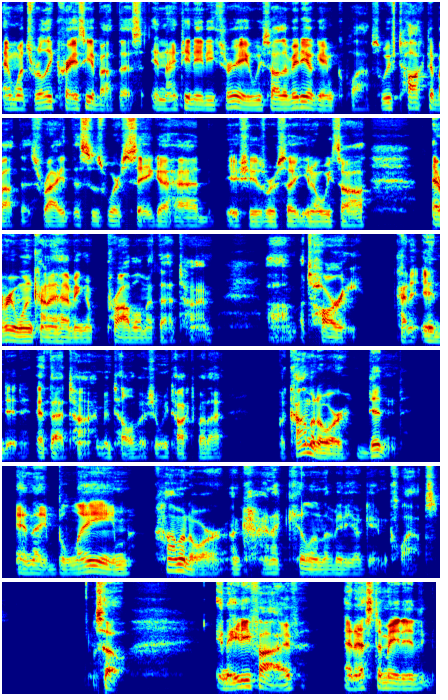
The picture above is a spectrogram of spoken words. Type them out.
and what's really crazy about this, in 1983, we saw the video game collapse. We've talked about this, right? This is where Sega had issues. Where say, you know, we saw everyone kind of having a problem at that time. Um, Atari kind of ended at that time in television. We talked about that, but Commodore didn't, and they blame Commodore on kind of killing the video game collapse. So, in '85, an estimated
